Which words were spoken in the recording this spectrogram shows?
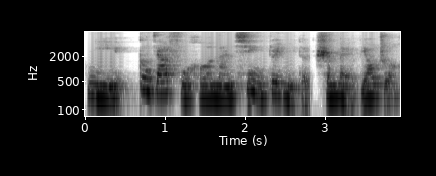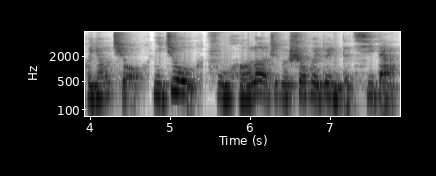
你。更加符合男性对你的审美标准和要求，你就符合了这个社会对你的期待。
